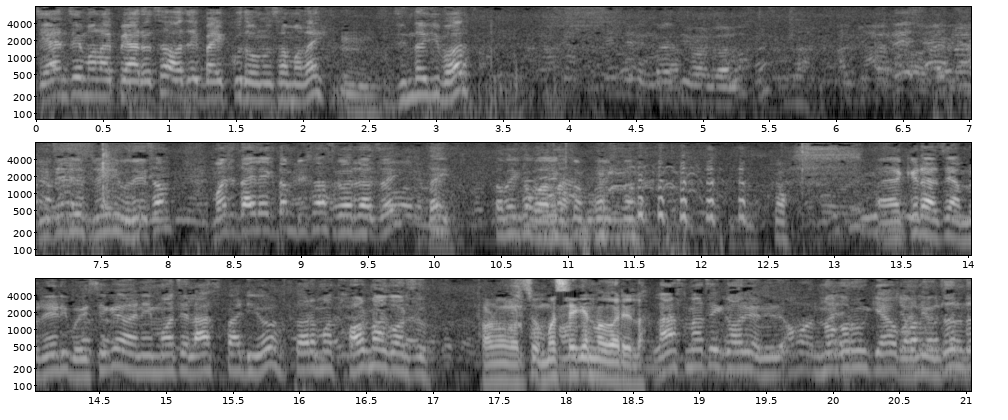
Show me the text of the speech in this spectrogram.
ज्यान चाहिँ मलाई प्यारो छ अझै बाइक कुदाउनु छ मलाई। जिन्दगीभर। चाहिँ रेडी हुँदैछ। म चाहिँ दाइले एकदम विश्वास गरिरहेको छु है। दाइ तपाईँको घरमा। अँ, केटाहरू चाहिँ हाम्रो रेडी भइसक्यो अनि म चाहिँ लास्ट पार्टी हो तर म थर्डमा गर्छु। थर्डमा गर्छु। म सेकेन्डमा गरेँ ल। लास्टमा चाहिँ गऱ्यो भने अब नगरौँ क्या हो भन्ने हुन्छ नि त।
